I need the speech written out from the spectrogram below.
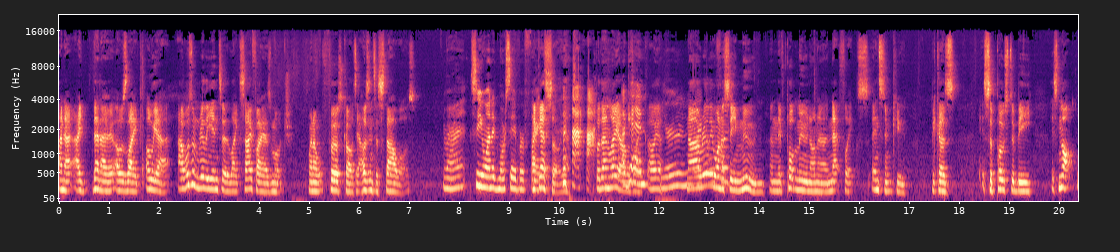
And I, I then I, I was like, oh yeah, I wasn't really into like sci-fi as much when I first caught it. I was into Star Wars. right so you wanted more saber fight I guess so, yeah. but then later I again was like, oh yeah. No, I really oh, want to see Moon, and they've put Moon on a Netflix instant queue because it's supposed to be. It's not.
